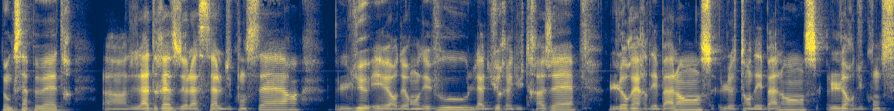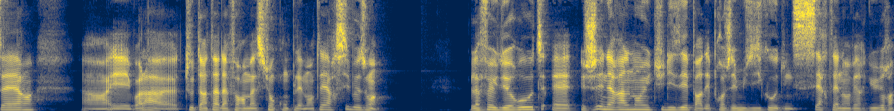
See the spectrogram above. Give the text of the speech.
Donc ça peut être euh, l'adresse de la salle du concert, lieu et heure de rendez-vous, la durée du trajet, l'horaire des balances, le temps des balances, l'heure du concert, euh, et voilà, tout un tas d'informations complémentaires si besoin. La feuille de route est généralement utilisée par des projets musicaux d'une certaine envergure,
